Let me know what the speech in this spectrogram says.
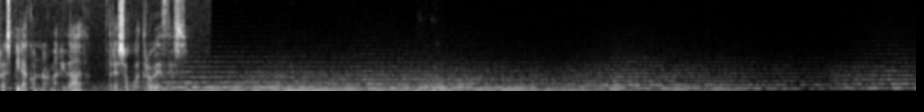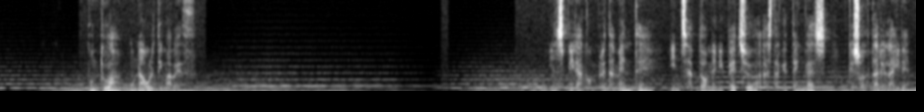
Respira con normalidad tres o cuatro veces. Puntúa una última vez. Inspira completamente, hincha abdomen y pecho hasta que tengas que soltar el aire.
